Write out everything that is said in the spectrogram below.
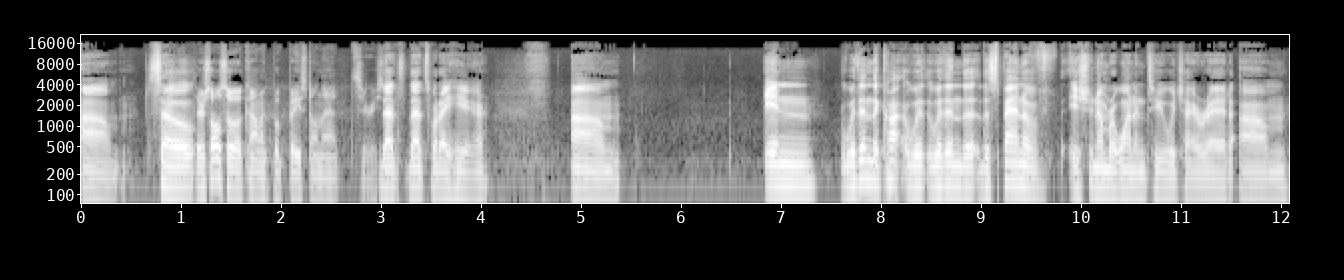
Um, so There's also a comic book based on that series. that's that's what I hear. Um, in within the within the the span of issue number one and two, which I read, um,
